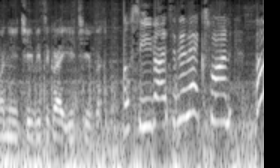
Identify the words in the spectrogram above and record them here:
on YouTube. He's a great YouTuber. I'll see you guys in the next one. Bye.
